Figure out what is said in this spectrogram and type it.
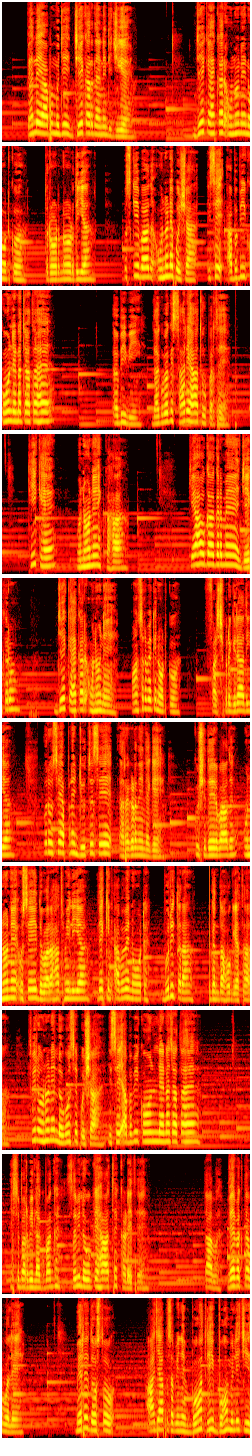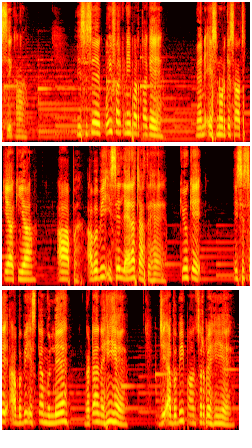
पहले आप मुझे जे कर लेने दीजिए। जे कहकर उन्होंने नोट को तोड़ मोड़ दिया। उसके बाद उन्होंने पूछा, इसे अब भी कौन लेना चाहता है? अभी भी लगभग सारे हाथ ऊपर थे। ठीक है, उन्होंने कहा, क्या होगा अगर मैं जे करूँ? जे कहकर उन्होंने पाँच सौ रुपये के नोट को फर्श पर गिरा दिया और उसे अपने जूते से रगड़ने लगे। कुछ देर बाद उन्होंने उसे दोबारा हाथ में लिया, लेकिन अब वह नोट बुरी तरह गंदा हो गया था। फिर उन्होंने लोगों से पूछा, इसे अब भी कौन लेना चाहता है? इस बार भी लगभग सभी लोगों के हाथ खड़े थे। तब वह वक्ता बोले, मेरे दोस्तों, आज आप सभी ने बहुत ही बहुमूल्य चीज़ सीखा। इससे कोई फ़र्क नहीं पड़ता कि मैंने इस नोट के साथ क्या किया? आप अब भी इसे लेना चाहते हैं, क्योंकि इससे अब भी इसका मूल्य घटा नहीं है। जी, अब भी पाँच सौ रुपये ही है।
